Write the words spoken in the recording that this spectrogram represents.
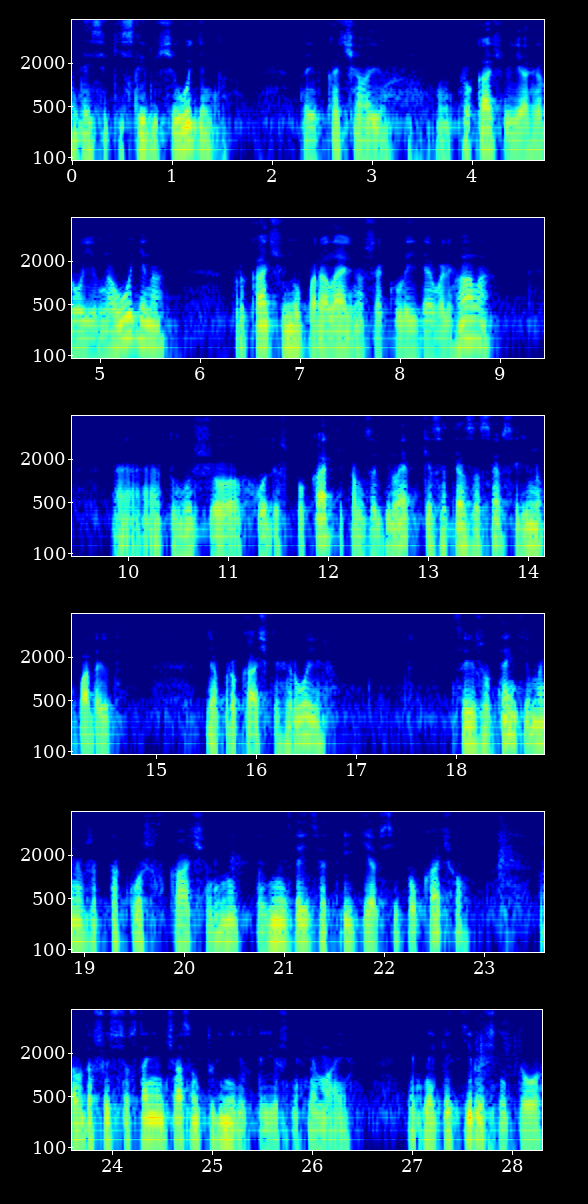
десь якийсь слідуючий Одін та й вкачаю. Прокачую я героїв на Одіна. Прокачую ну, паралельно ще коли йде Вальгала. Е, тому що ходиш по карті, там за білетики, за те, за все все рівно падають для прокачки герої. Цей жовтенький в мене вже також вкачаний. Ну, мені здається, трійки я всі повкачував. Правда, щось останнім часом турнірів трійочних немає. Як не п'ятірочні, то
